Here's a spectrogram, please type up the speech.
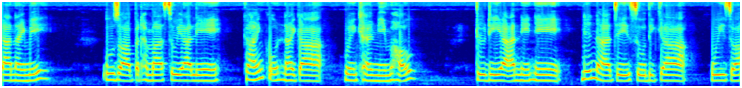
လာနိုင်ပေဥစွာပထမဆိုရလျင်ဂိုင်းကို၌ကဝန်ခံမည်မဟုတ်ဒုတိယအနေနှင့်နင့်နာကြီးဆိုသည်ကဝေးစွာ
